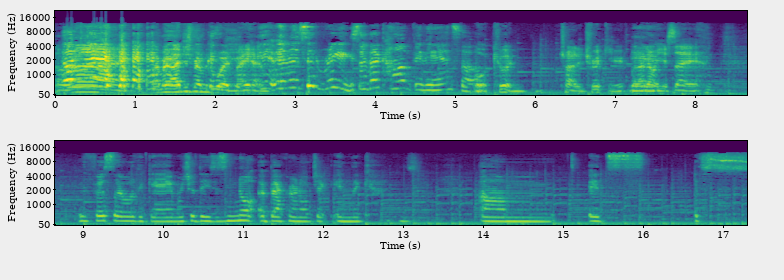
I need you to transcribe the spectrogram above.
Oh, right. yeah! I, remember, I just remembered the word mayhem. Yeah, and it said rigging, so that can't be the answer. Or it could try to trick you, but I know what you're saying. The first level of the game, which of these is not a background object in the um it's it's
